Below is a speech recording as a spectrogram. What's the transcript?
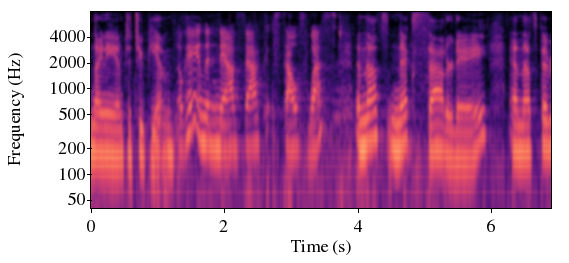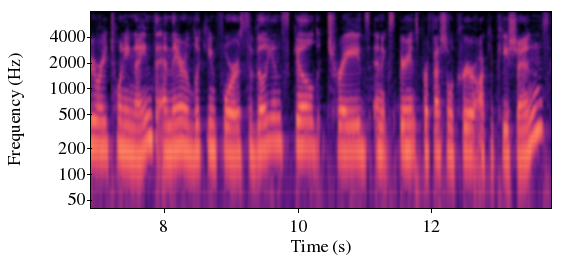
9 a.m. to 2 p.m. Okay, and then NAVFAC Southwest. And that's next Saturday, and that's February 29th, and they are looking for civilian skilled trades and experienced professional career occupations.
